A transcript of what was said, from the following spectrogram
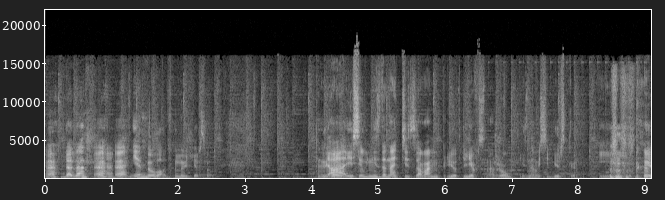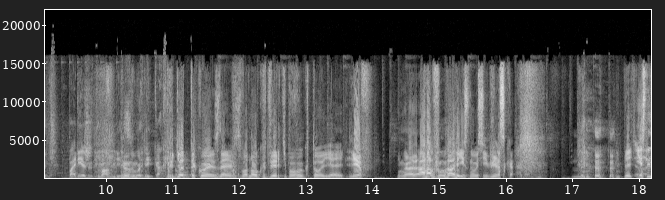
А? Донат? А? А? Нет, ну ладно, ну хер с вами. А если вы не сдонатите, за вами придет лев с ножом из Новосибирска и порежет вам лицо или как. Придет такой, знаешь, звонок в дверь, типа, вы кто? Я Лев. А, а, из Новосибирска. Блядь, если,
